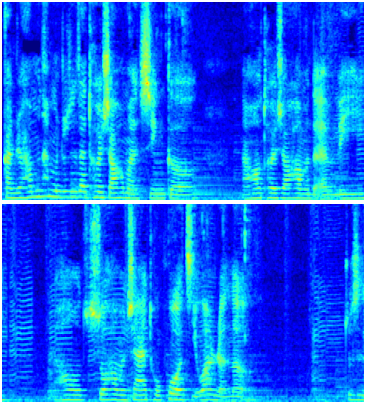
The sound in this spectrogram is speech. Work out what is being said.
感觉他们他们就是在推销他们新歌。然后推销他们的 MV，然后说他们现在突破几万人了，就是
